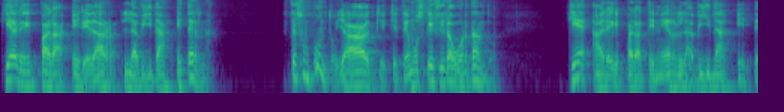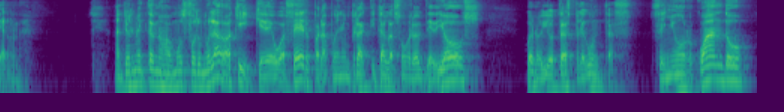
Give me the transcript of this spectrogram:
¿qué haré para heredar la vida eterna? Este es un punto ya que, que tenemos que ir abordando. ¿Qué haré para tener la vida eterna? Anteriormente nos hemos formulado aquí qué debo hacer para poner en práctica las obras de Dios. Bueno, y otras preguntas. Señor, ¿cuándo?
